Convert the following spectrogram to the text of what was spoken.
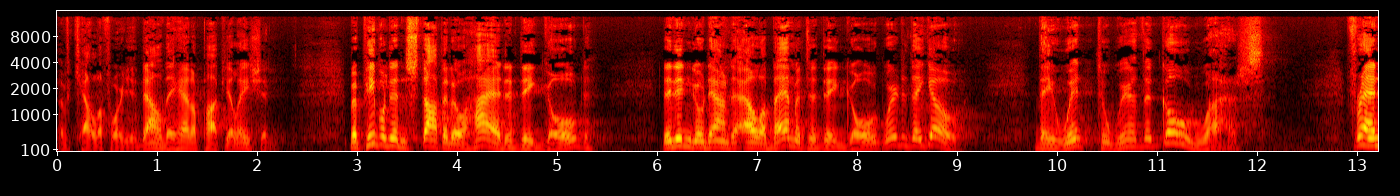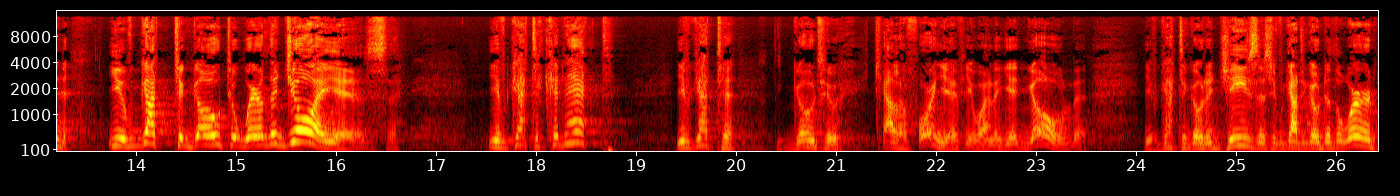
of California. Now they had a population. But people didn't stop at Ohio to dig gold. They didn't go down to Alabama to dig gold. Where did they go? They went to where the gold was. Friend, you've got to go to where the joy is. You've got to connect. You've got to go to California if you want to get gold. You've got to go to Jesus. You've got to go to the Word.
